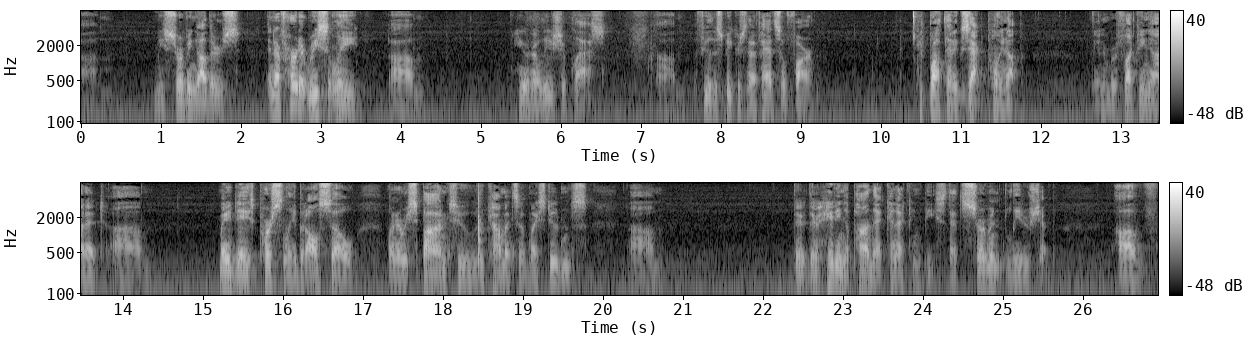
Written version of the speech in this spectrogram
um, me serving others, and I've heard it recently um, here in our leadership class um, a few of the speakers that I've had so far have brought that exact point up. And I'm reflecting on it um, many days personally, but also when I respond to the comments of my students, um, they're, they're hitting upon that connecting piece, that servant leadership of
